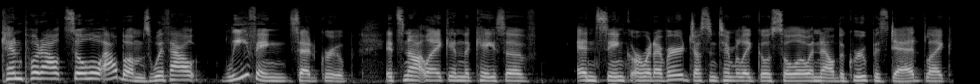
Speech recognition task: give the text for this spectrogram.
can put out solo albums without leaving said group. It's not like in the case of NSYNC or whatever, Justin Timberlake goes solo and now the group is dead. Like,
